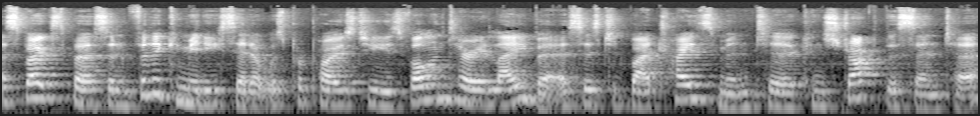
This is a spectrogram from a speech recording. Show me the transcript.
A spokesperson for the committee said it was proposed to use voluntary labour assisted by tradesmen to construct the centre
